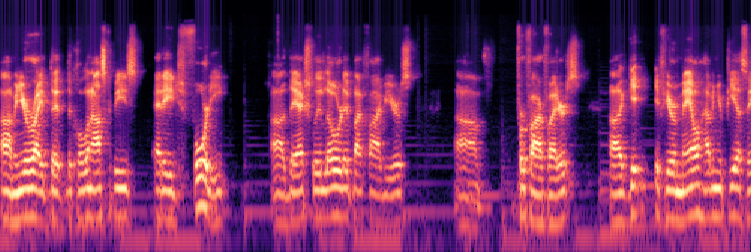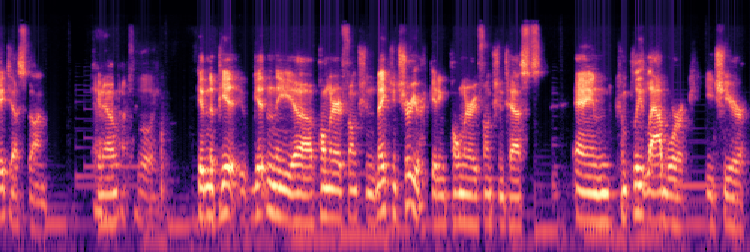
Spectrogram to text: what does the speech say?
Um, and you're right that the colonoscopies at age 40, uh, they actually lowered it by five years um, for firefighters. Uh, get if you're a male, having your PSA test done, you know, absolutely getting the P- getting the uh, pulmonary function, making sure you're getting pulmonary function tests and complete lab work each year.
